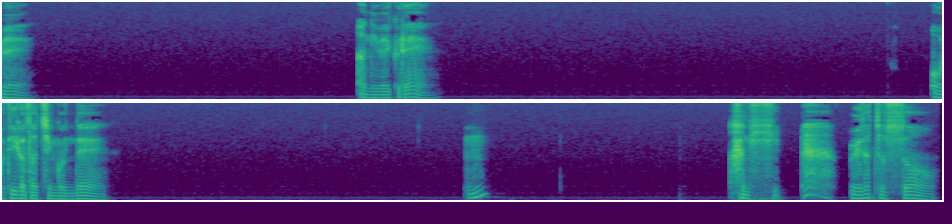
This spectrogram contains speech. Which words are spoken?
왜? 아니, 왜 그래? 어디가 다친 건데? 응? 아니, 왜 다쳤어?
